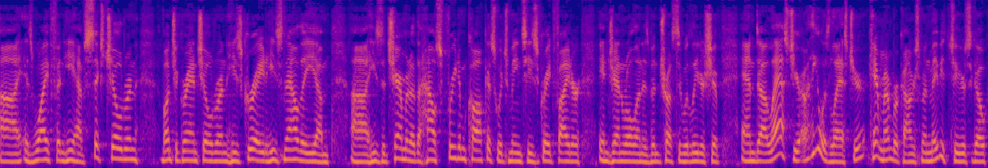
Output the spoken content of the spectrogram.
Uh, his wife and he have six children, a bunch of grandchildren. He's great. He's now the um, uh, he's the chairman of the House Freedom Caucus, which means he's a great fighter in general and has been trusted with leadership. And uh, last year, I think it was last year, I can't remember, Congressman, maybe two years ago.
